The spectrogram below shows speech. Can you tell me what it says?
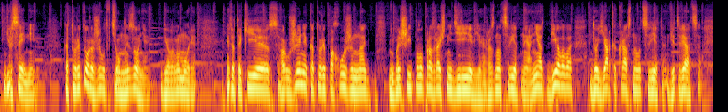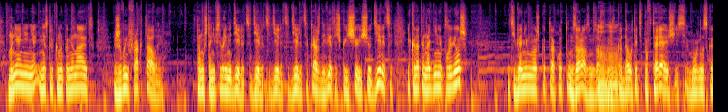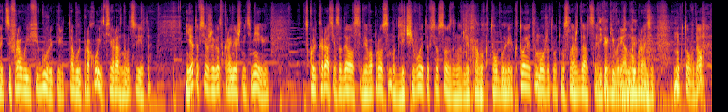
герсемии, которые тоже живут в темной зоне Белого моря. Это такие сооружения, которые похожи на небольшие полупрозрачные деревья, разноцветные. Они от белого до ярко-красного цвета, ветвятся. Мне они не- несколько напоминают живые фракталы, потому что они все время делятся, делятся, делятся, делятся. Каждая веточка еще, еще делится. И когда ты над ними плывешь, у тебя немножко так вот ум за разум заходит, Мгм. когда вот эти повторяющиеся, можно сказать, цифровые фигуры перед тобой проходят все разного цвета. И это все живет в кромешной тьме. И сколько раз я задавал себе вопросом, вот для чего это все создано, для кого, кто бы, кто это может вот наслаждаться. И какие варианты? разнообразием. Ну, кто вдал?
